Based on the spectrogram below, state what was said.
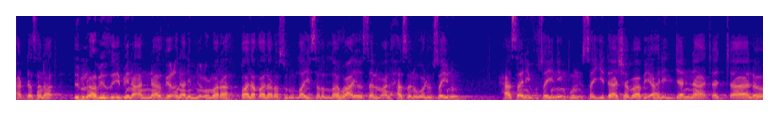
حدثنا ابن أبي ذئب عن نافع عن ابن عمر قال قال رسول الله صلى الله عليه وسلم الحسن والحسين حسن حسين كن سيدا شباب أهل الجنة تجالو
